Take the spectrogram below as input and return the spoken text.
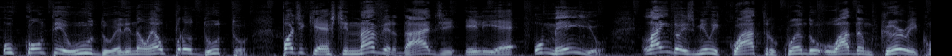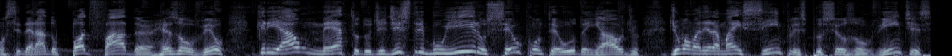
o conteúdo, ele não é o produto. Podcast, na verdade, ele é o meio. Lá em 2004, quando o Adam Curry, considerado Podfather, resolveu criar um método de distribuir o seu conteúdo em áudio de uma maneira mais simples para os seus ouvintes,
